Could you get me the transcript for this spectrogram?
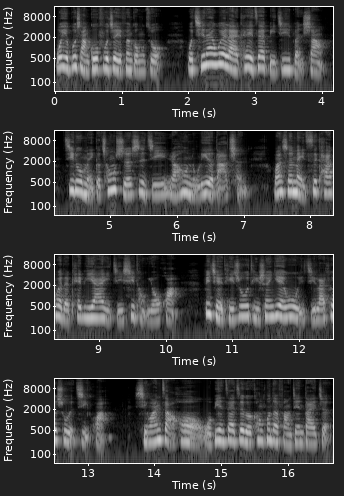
我也不想辜负这一份工作。我期待未来可以在笔记本上记录每个充实的事迹，然后努力的达成，完成每次开会的 KPI 以及系统优化，并且提出提升业务以及来客数的计划。洗完澡后，我便在这个空空的房间待着。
